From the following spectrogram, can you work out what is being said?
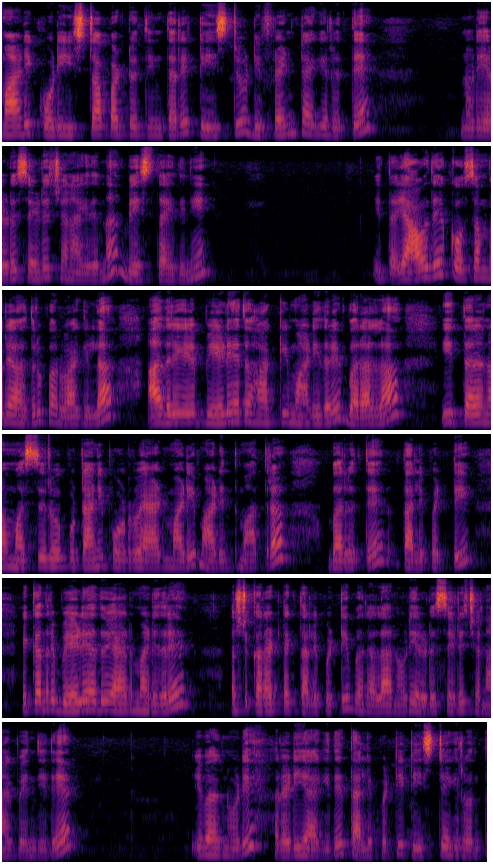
ಮಾಡಿ ಕೊಡಿ, ಇಷ್ಟಪಟ್ಟು ತಿಂತಾರೆ, ಟೇಸ್ಟು ಡಿಫ್ರೆಂಟಾಗಿರುತ್ತೆ ನೋಡಿ, ಎರಡು ಸೈಡು ಚೆನ್ನಾಗಿದನ್ನು ಬೇಯಿಸ್ತಾ ಇದ್ದೀನಿ. ಈ ತ, ಯಾವುದೇ ಕೋಸಂಬರಿ ಆದರೂ ಪರವಾಗಿಲ್ಲ. ಆದರೆ ಬೇಳೆ ಅದು ಹಾಕಿ ಮಾಡಿದರೆ ಬರಲ್ಲ. ಈ ಥರ ನಾವು ಮೊಸರು, ಪುಟಾಣಿ ಪೌಡ್ರು ಆ್ಯಡ್ ಮಾಡಿ ಮಾಡಿದ್ದು ಮಾತ್ರ ಬರುತ್ತೆ ತಾಲಿಪಟ್ಟಿ. ಯಾಕಂದರೆ ಬೇಳೆ ಅದು ಆ್ಯಡ್ ಮಾಡಿದರೆ ಅಷ್ಟು ಕರೆಕ್ಟಾಗಿ ತಾಲಿಪಟ್ಟಿ ಬರಲ್ಲ. ನೋಡಿ, ಎರಡು ಸೈಡು ಚೆನ್ನಾಗಿ ಬೆಂದಿದೆ. ಇವಾಗ ನೋಡಿ ರೆಡಿಯಾಗಿದೆ ತಾಲಿಪಟ್ಟಿ, ಟೇಸ್ಟಿಯಾಗಿರುವಂಥ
